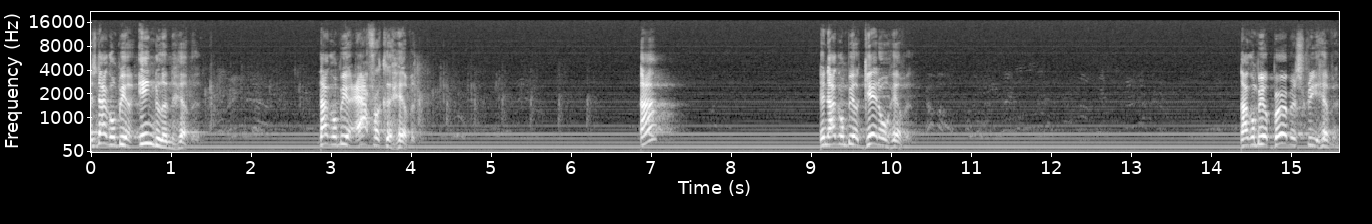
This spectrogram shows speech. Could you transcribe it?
It's not going to be an England heaven. Not going to be an Africa heaven. Huh? It's not going to be a ghetto heaven. Not going to be a Bourbon Street heaven.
